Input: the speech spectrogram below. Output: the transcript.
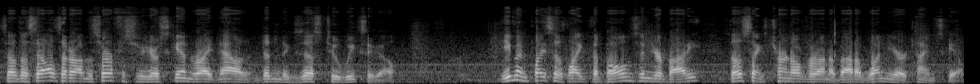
So the cells that are on the surface of your skin right now didn't exist two weeks ago. Even places like the bones in your body, those things turn over on about a one-year time scale,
